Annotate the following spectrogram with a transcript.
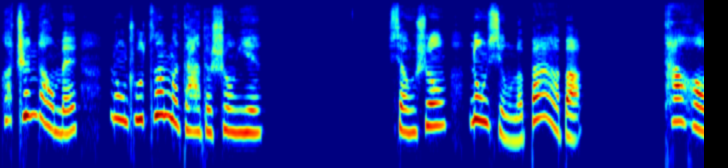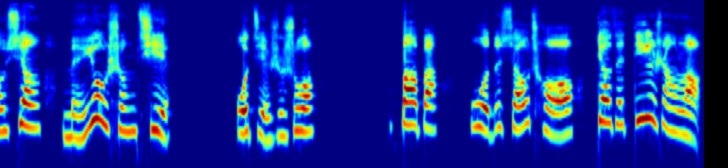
啊，真倒霉，弄出这么大的声音。响声弄醒了爸爸，他好像没有生气。我解释说。爸爸，我的小丑掉在地上了。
